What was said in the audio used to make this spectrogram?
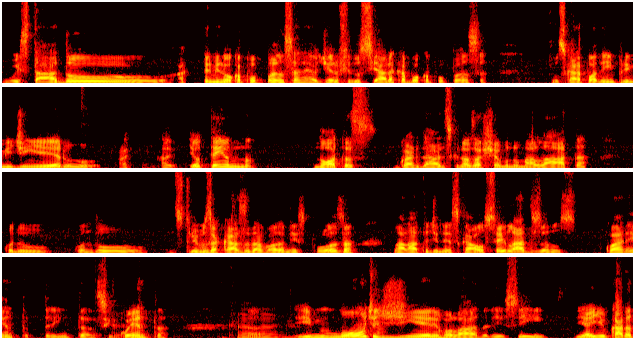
o Estado terminou com a poupança, né? O dinheiro fiduciário acabou com a poupança. Os caras podem imprimir dinheiro. a- a- eu tenho no- notas guardadas que nós achamos numa lata quando, quando destruímos a casa da avó da minha esposa, uma lata de Nescau, sei lá, dos anos 40, 30, 50. Caraca. E um monte de dinheiro enrolado ali, sim. E aí o cara,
